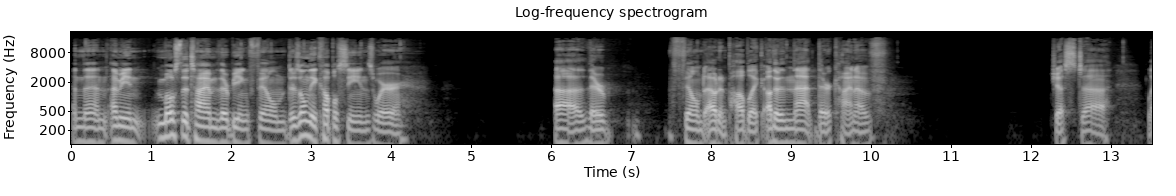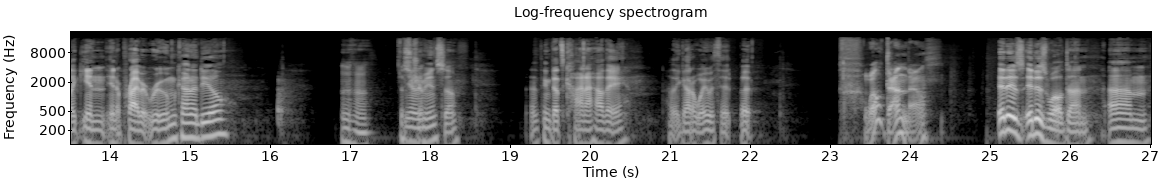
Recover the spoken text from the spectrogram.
And then, I mean, most of the time they're being filmed. There's only a couple scenes where uh, they're filmed out in public. Other than that, they're kind of just uh, like in in a private room kind of deal. Mm-hmm. That's you know true. what I mean? So I think that's kind of how they how they got away with it. But Well done, though. it is it is well done. Um,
